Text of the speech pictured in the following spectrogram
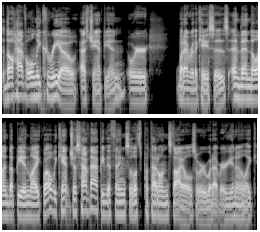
they'll have only Carrillo as champion or whatever the case is, and then they'll end up being like, well, we can't just have that be the thing, so let's put that on Styles or whatever, you know, like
